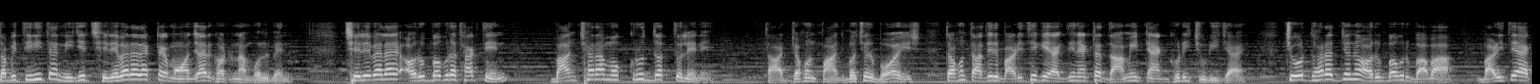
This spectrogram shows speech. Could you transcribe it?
তবে তিনি তার নিজের ছেলেবেলার একটা মজার ঘটনা বলবেন। ছেলেবেলায় অরূপবাবুরা থাকতেন বাঞ্ছারা মকরুদ দত্ত লেনে। তার যখন পাঁচ বছর বয়স, তখন তাদের বাড়ি থেকে একদিন একটা দামি ট্যাঁক ঘড়ি চুরি যায়। চোর ধরার জন্য অরূপবাবুর বাবা বাড়িতে এক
